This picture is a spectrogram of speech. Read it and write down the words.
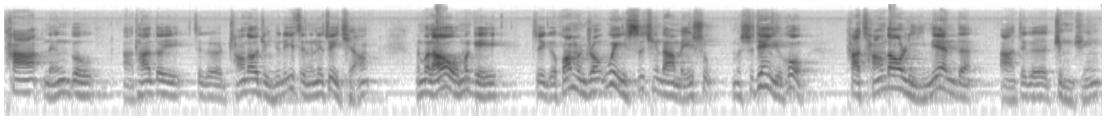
它能够啊，它对这个肠道菌群的抑制能力最强。那么然后我们给这个黄本虫喂食庆达霉素，那么十天以后，它肠道里面的啊这个菌群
